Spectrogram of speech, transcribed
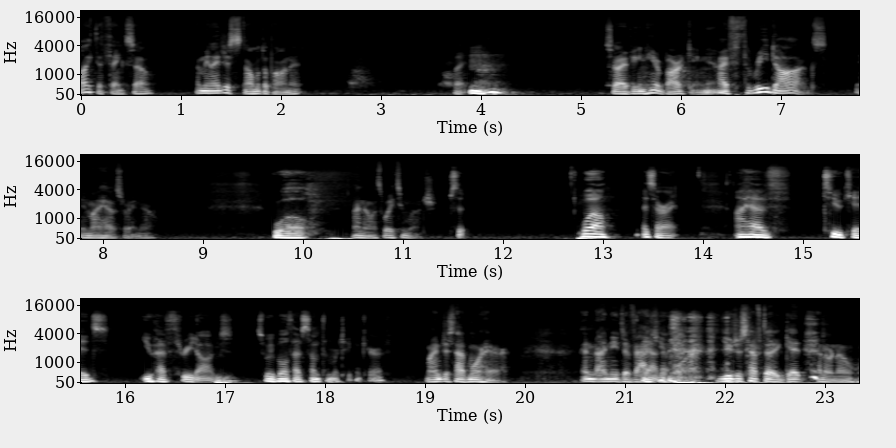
I like to think so. I mean, I just stumbled upon it. But mm-hmm. sorry if you can hear barking. Yeah. I have three dogs in my house right now. Whoa. I know it's way too much. So, well, it's all right. I have two kids. You have three dogs. So we both have something we're taking care of. Mine just have more hair. And I need to vacuum yeah, more. you just have to get, I don't know.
